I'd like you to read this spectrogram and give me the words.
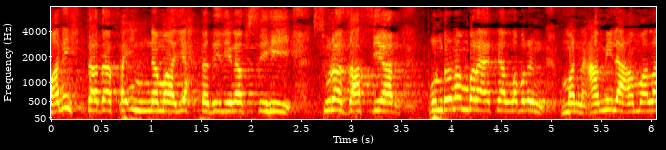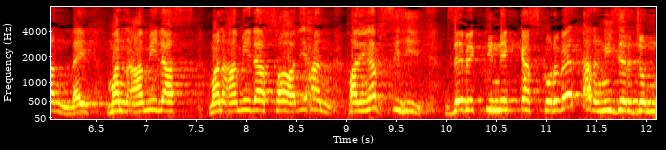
মানিহ তাদা ফাইন্নামা ইয়াহতাদি লিনাফসিহি। সূরা জাসিয়ার 15 নম্বর আয়াতে আল্লাহ বলেন, মান আমিলা আমালান লাই, মান আমিলা মান আমিলা সালিহান ফালিনাফসিহি, যে ব্যক্তি নেক কাজ করবে তার নিজের জন্য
